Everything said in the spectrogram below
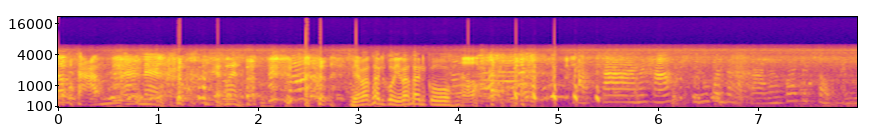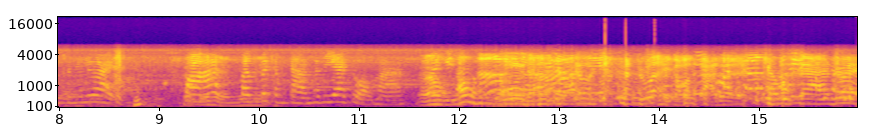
ต้องถามอันน่ะเดี๋ยวมันอย่ามาเพื่อนกูอย่ามาเพื่อนกูอ๋อหลับตานะคะคือทุกคนจะหลับตาแล้วก็จะส่งอันนี้ไปเรื่อยๆฟ้าฟ้าจะเป็นกรรมการเขาจะแยกตัวออกมาเอ้าเอ้าโอ้ยนะกรรมการด้วยกรรมการด้วยกรรมการด้วย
